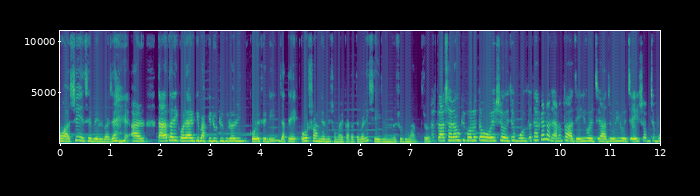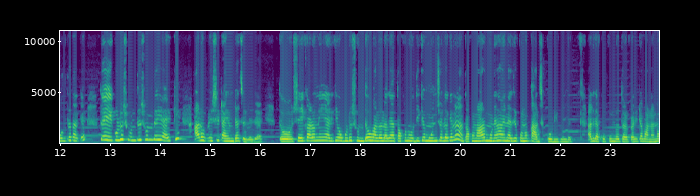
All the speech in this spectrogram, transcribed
ও আসে এসে বেল বাজায়। আর তাড়াতাড়ি করে আর কি বাকি রুটিগুলো আমি করে ফেলি, যাতে ওর সঙ্গে আমি সময় কাটাতে পারি, সেই জন্য শুধুমাত্র। তাছাড়াও কি বলতো, ও এসে ওই যে বলতে থাকে না, জানো তো, আজ এই হয়েছে, আজ ওই হয়েছে, এইসব যে বলতে থাকে, তো এইগুলো শুনতে শুনতেই আর কি আরও বেশি টাইমটা চলে যায়। তো সেই কারণেই আর কি ওগুলো শুনতেও ভালো লাগে, আর তখন ওদিকে মন চলে গেলে না, তখন আর মনে হয় না যে কোনো কাজ করি বলে। আর দেখো, কুমড়ো তরকারিটা বানানো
